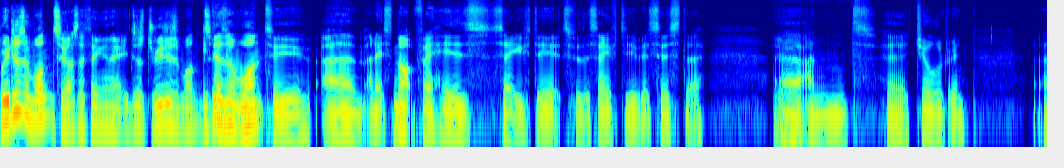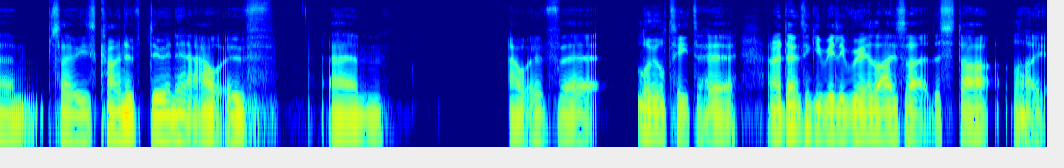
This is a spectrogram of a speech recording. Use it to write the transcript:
But he doesn't want to. That's the thing, isn't it? He just really doesn't want to. he to. doesn't want to, um, and it's not for his safety; it's for the safety of his sister Yeah. uh, and her children. Um, so he's kind of doing it out of, um, out of uh, loyalty to her, and I don't think he really realised that at the start. Like,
